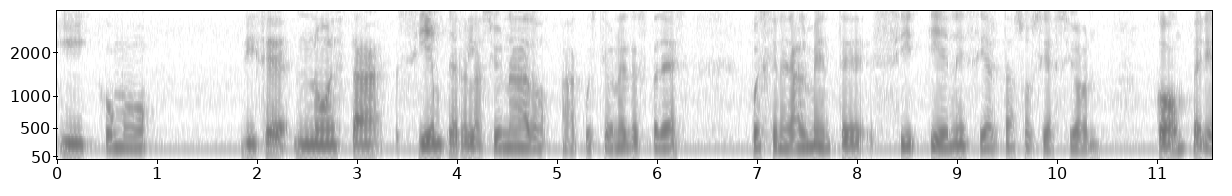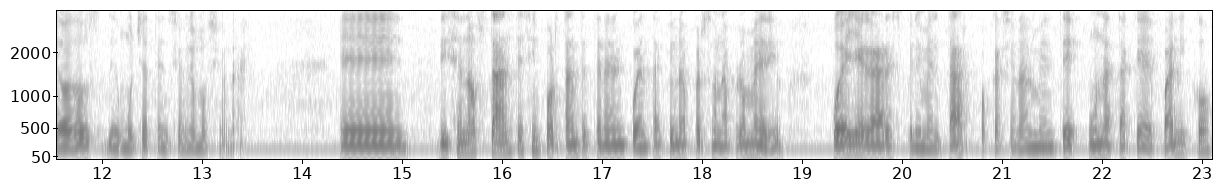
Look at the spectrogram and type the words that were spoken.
y como dice, no está siempre relacionado a cuestiones de estrés, pues generalmente sí tiene cierta asociación con periodos de mucha tensión emocional. Eh, dice, no obstante, es importante tener en cuenta que una persona promedio puede llegar a experimentar ocasionalmente un ataque de pánico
